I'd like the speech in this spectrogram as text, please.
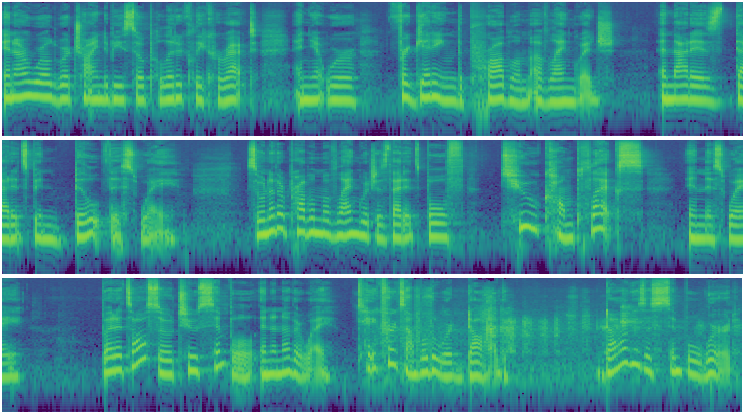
In our world, we're trying to be so politically correct, and yet we're forgetting the problem of language, and that is that it's been built this way. So, another problem of language is that it's both too complex in this way, but it's also too simple in another way. Take, for example, the word dog. Dog is a simple word,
